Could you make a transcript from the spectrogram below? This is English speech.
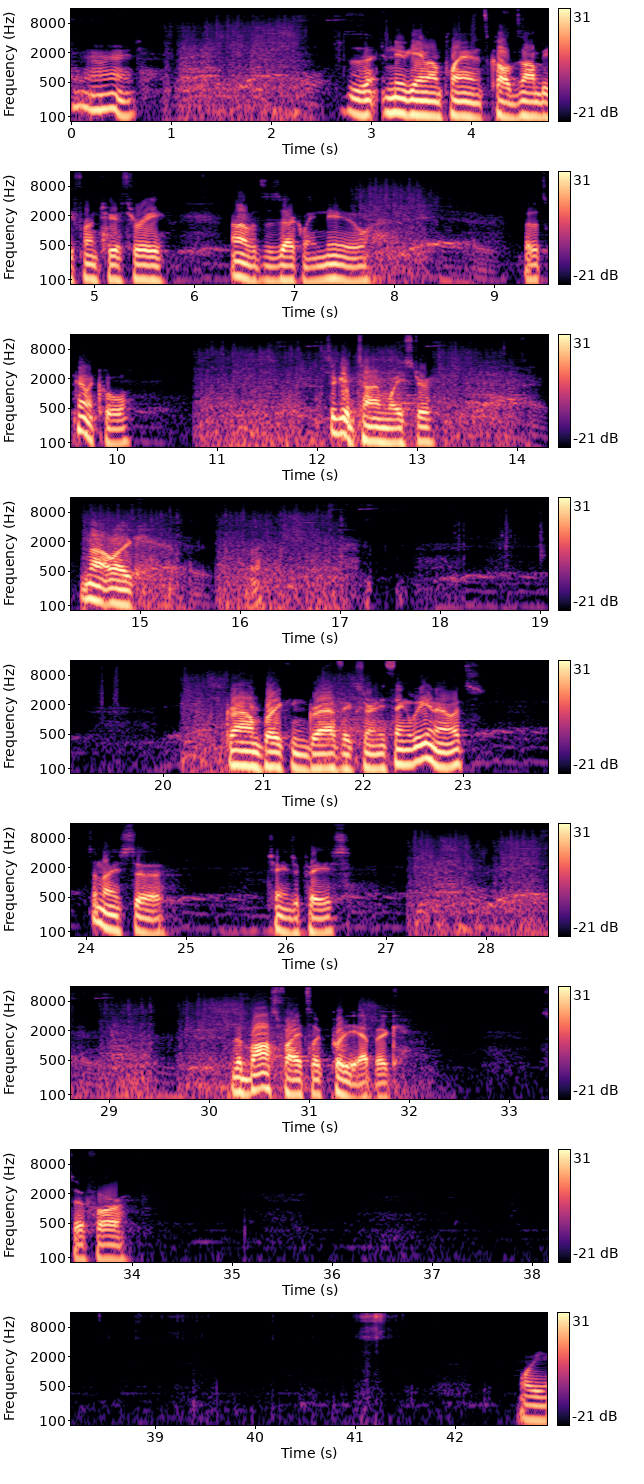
Alright. This is a new game I'm playing. It's called Zombie Frontier 3. I don't know if it's exactly new, but it's kind of cool. It's a good time waster. Not like groundbreaking graphics or anything, but you know, it's it's a nice uh, change of pace. The boss fights look pretty epic so far. Waiting.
